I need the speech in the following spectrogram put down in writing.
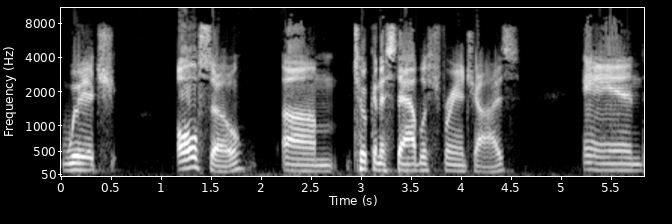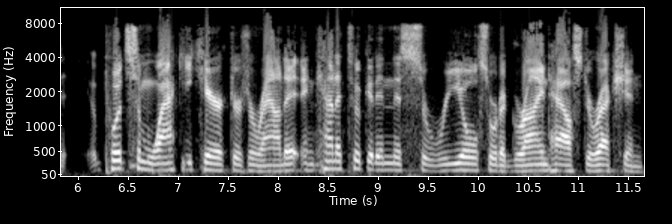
which also um, took an established franchise and put some wacky characters around it and kind of took it in this surreal sort of grindhouse direction,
